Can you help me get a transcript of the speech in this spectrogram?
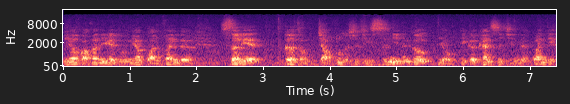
你要广泛的阅读，你要广泛的。涉猎各种角度的事情，使你能够有一个看事情的观点，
